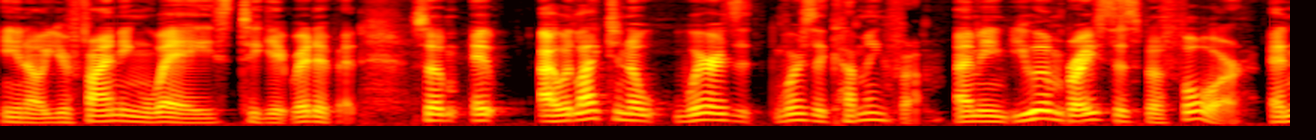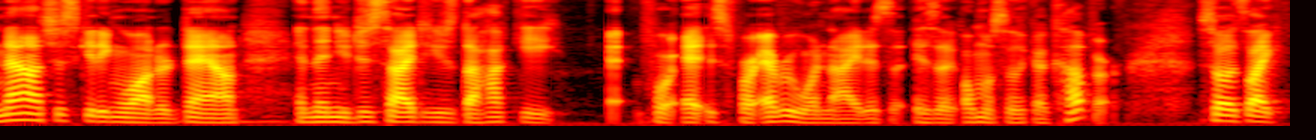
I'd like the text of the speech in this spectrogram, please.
you know you're finding ways to get rid of it. So it, i would like to know where is it where's it coming from? I mean you embraced this before and now it's just getting watered down and then you decide to use the hockey eh, for eh, is for everyone night is, is a, almost like a cover. So it's like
